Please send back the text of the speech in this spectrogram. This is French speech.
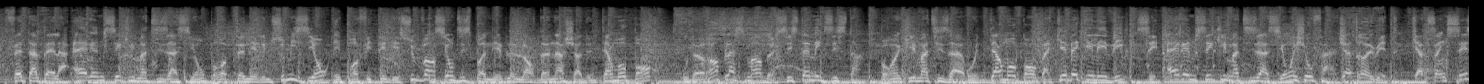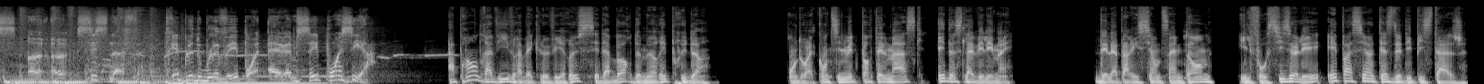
Faites appel à RMC Climatisation pour obtenir une soumission et profiter des subventions disponibles lors d'un achat d'une thermopompe ou d'un remplacement d'un système existant. Pour un climatiseur ou une thermopompe à Québec et Lévis, c'est RMC Climatisation et Chauffage. 88 456 1169 www.rmc.ca Apprendre à vivre avec le virus, c'est d'abord demeurer prudent. On doit continuer de porter le masque et de se laver les mains. Dès l'apparition de symptômes, il faut s'isoler et passer un test de dépistage.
